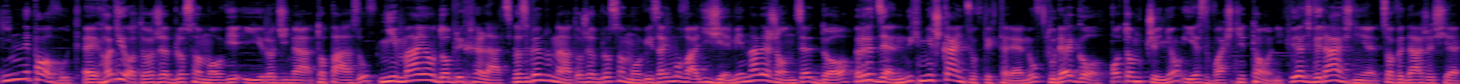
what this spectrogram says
inny powód. E, chodzi o to, że Blossomowie i rodzina Topazów nie mają dobrych relacji, ze względu na to, że Blossomowie zajmowali ziemię należące do rdzennych mieszkańców tych terenów, którego potomczynią jest właśnie Tony. Widać wyraźnie, co wydarzy się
